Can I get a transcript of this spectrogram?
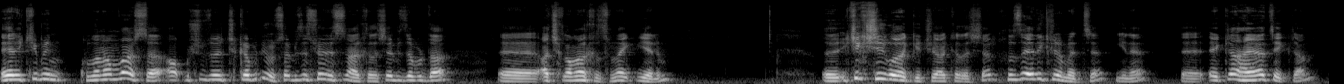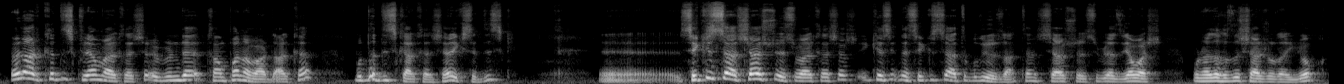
Eğer 2000 kullanan varsa 60 üzerine çıkabiliyorsa bize söylesin arkadaşlar. Biz de burada e, açıklama kısmına ekleyelim. E, iki kişilik olarak geçiyor arkadaşlar. Hızı 50 kilometre yine. E, ekran hayat ekran. Ön arka disk fren var arkadaşlar. Öbüründe kampana vardı arka. Bunda disk arkadaşlar. Her ikisi disk. E, 8 saat şarj süresi var arkadaşlar. Kesinlikle 8 saati buluyor zaten. Şarj süresi biraz yavaş. Buna da hızlı şarj olayı yok.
